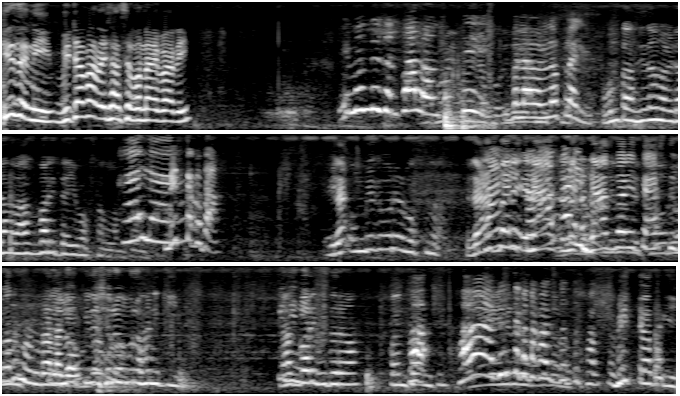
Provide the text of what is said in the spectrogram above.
কি জানি বিটা মানুষ আছে হয় বাড়ি। এমন দুজন পালন সত্যি বলে লোক লাগে। কোনটা সিজন ওইটা রাজবাড়িতে আসতে কত মন ভালো রাজবাড়ির ভিতরে হ্যাঁ মিথ্যা কথা সব। মিথ্যা কথা কি?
